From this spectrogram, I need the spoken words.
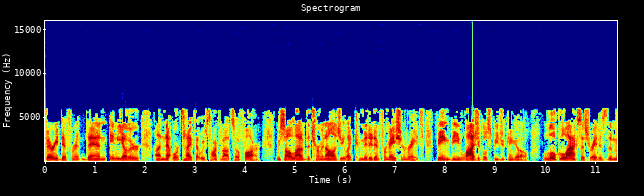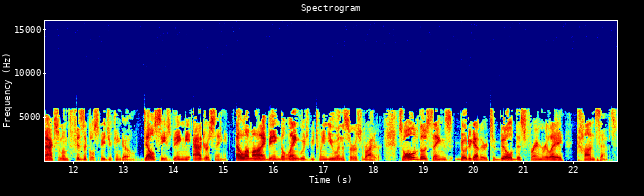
very different than any other uh, network type that we've talked about so far. We saw a lot of the terminology like committed information rate being the logical speed you can go. Local access rate is the maximum physical speed you can go. DLCIs being the addressing. LMI being the language between you and the service provider. So all of those things go together to build this frame relay concept.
